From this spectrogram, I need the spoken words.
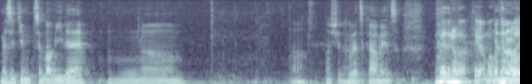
Mezi tím třeba vyjde mm, ehm, ta naše turecká věc. Bedrolord, jo, Blade.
